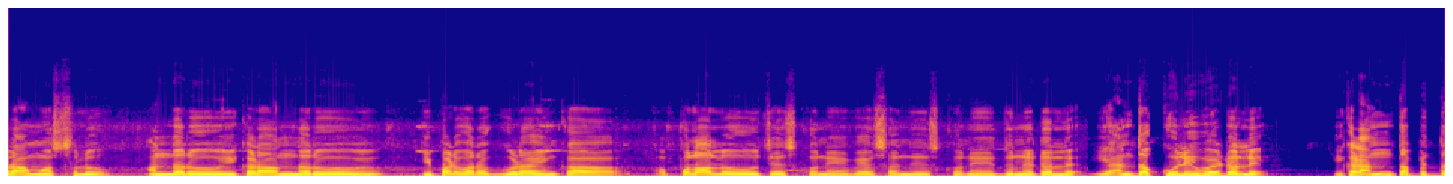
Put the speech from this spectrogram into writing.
గ్రామస్తులు అందరూ ఇక్కడ అందరూ ఇప్పటి వరకు కూడా ఇంకా పొలాలు చేసుకొని వ్యవసాయం చేసుకొని దున్నేటోళ్ళే. అంతా కూలికి పోయేటోళ్ళే? ఇక్కడ అంత పెద్ద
